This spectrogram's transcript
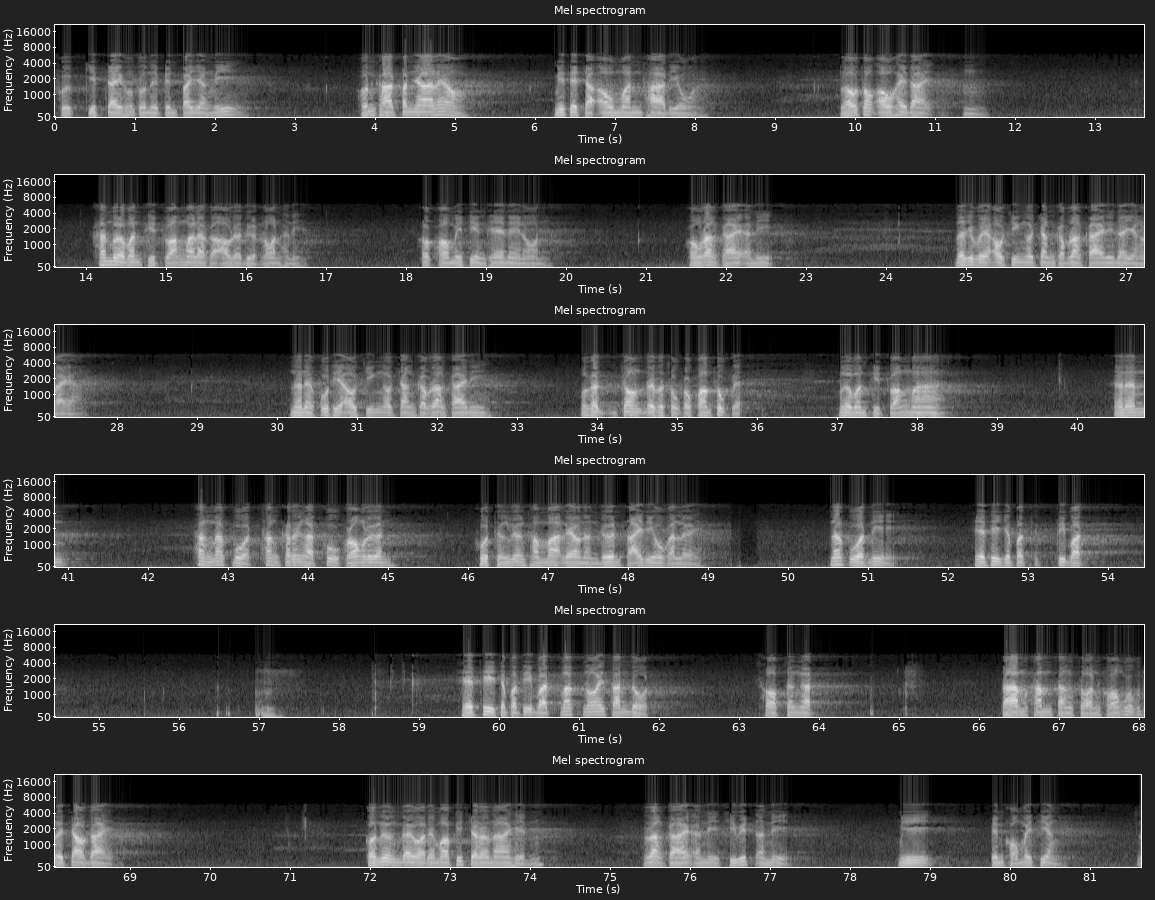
ฝึกจิตใจของตนให้เป็นไปอย่างนี้คนขาดปัญญาแล้ว มิแต่จะเอามันท่าเดียว เราต้องเอาให้ได้ขั้นเมื่อมันผิดหวังมาแล้วก็เอาแล้วเดือดร้อนท่านี่เพราะความไม่เที่ยงแท้แน่นอน ของร่างกายอันนี้ แล้วจะไปเอาจริงเอาจังกับร่างกายนี้ได้อย่างไรอะนั่นแหละผู้ที่เอาจริงเอาจังกับร่างกายนี้มันก็จ้องได้ประสบกับความทุกข์แหละ เมื่อมันผิดหวังมาฉะนั้น ทั้งนักบวชทั้งคฤหัสถ์ผู้ครองเรือน พูดถึงเรื่องธรรมะแล้วนั่นเดินสายเดียวกันเลย นักบวชนี่เหตุที่จะปฏิบัติ เหตุที่จะปฏิบัติมักน้อยสันโดษ ชอบสงัด ตามคำสั่งสอนของพระพุทธเจ้าได้ ก็เนื่องได้ว่าได้มาพิจารณาเห็น ร่างกายอันนี้ชีวิตอันนี้ มีเป็นของไม่เที่ยง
